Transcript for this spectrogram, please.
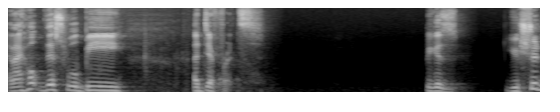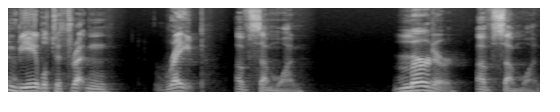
And I hope this will be a difference because you shouldn't be able to threaten rape of someone, murder of someone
